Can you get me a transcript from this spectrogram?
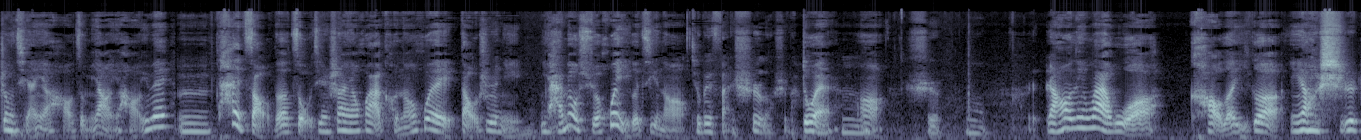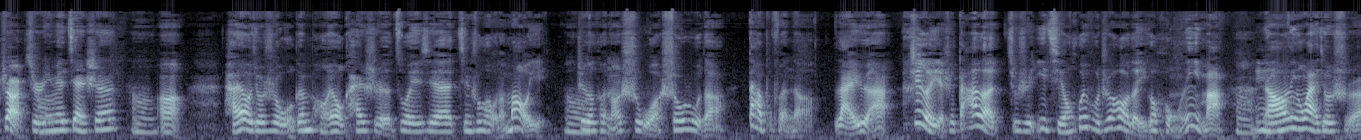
挣钱也好，怎么样也好，因为嗯，太早的走进商业化可能会导致你你还没有学会一个技能，就被反噬了，是吧？对，嗯，嗯，是，嗯。然后另外我考了一个营养师证儿，就是因为健身，嗯还有就是我跟朋友开始做一些进出口的贸易，嗯这个可能是我收入的大部分的来源，这个也是搭了就是疫情恢复之后的一个红利嘛。嗯然后另外就是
